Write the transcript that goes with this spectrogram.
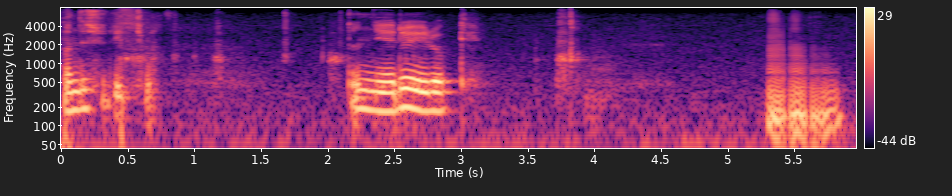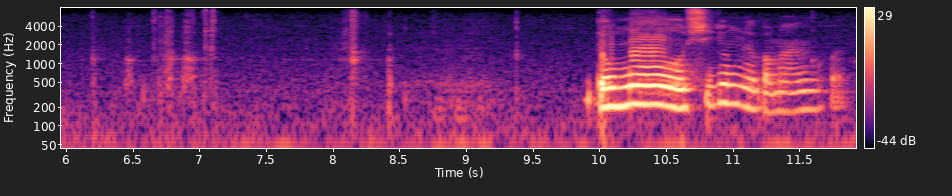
만들 수도 있지만. 일단 얘를 이렇게 너무 식용유가 많은 것 같아요.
